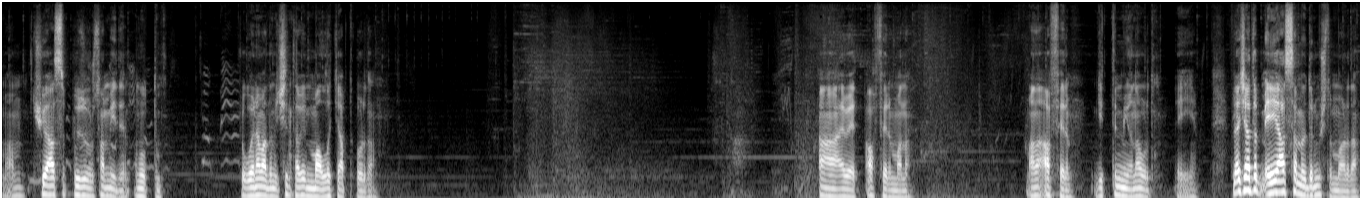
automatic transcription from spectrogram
Tamam. Q'ya asıp buz vursam iyiydi. Unuttum. Çok oynamadığım için tabii mallık yaptık oradan. Aa evet aferin bana. Bana aferin. Gittim milyona vurdum. İyi. Flash atıp E'yi atsam öldürmüştüm bu arada.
